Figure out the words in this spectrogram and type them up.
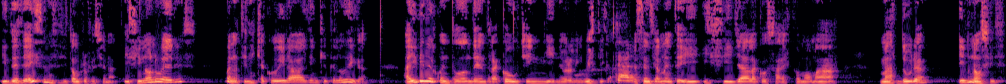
y desde ahí se necesita un profesional. Y si no lo eres, bueno, tienes que acudir a alguien que te lo diga. Ahí viene el cuento donde entra coaching y neurolingüística, esencialmente. Y, y si ya la cosa es como más, más dura, hipnosis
